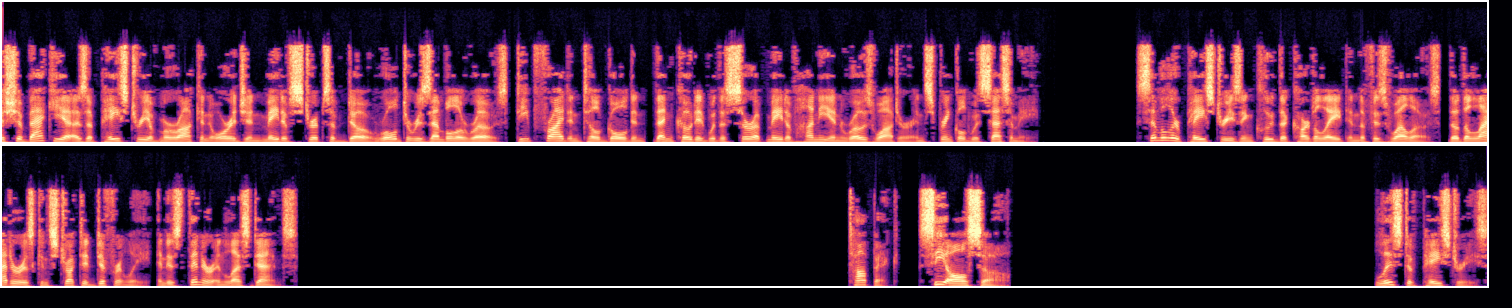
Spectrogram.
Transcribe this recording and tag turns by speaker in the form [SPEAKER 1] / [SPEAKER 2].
[SPEAKER 1] The shabakia is a pastry of Moroccan origin made of strips of dough rolled to resemble a rose, deep-fried until golden, then coated with a syrup made of honey and rosewater and sprinkled with sesame. Similar pastries include the cartellate and the fizuelos, though the latter is constructed differently, and is thinner and less dense. See also List of pastries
